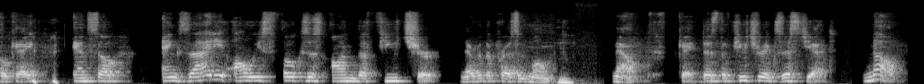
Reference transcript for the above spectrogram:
okay. and so anxiety always focuses on the future, never the present moment. Hmm. Now, okay, does the future exist yet? No.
